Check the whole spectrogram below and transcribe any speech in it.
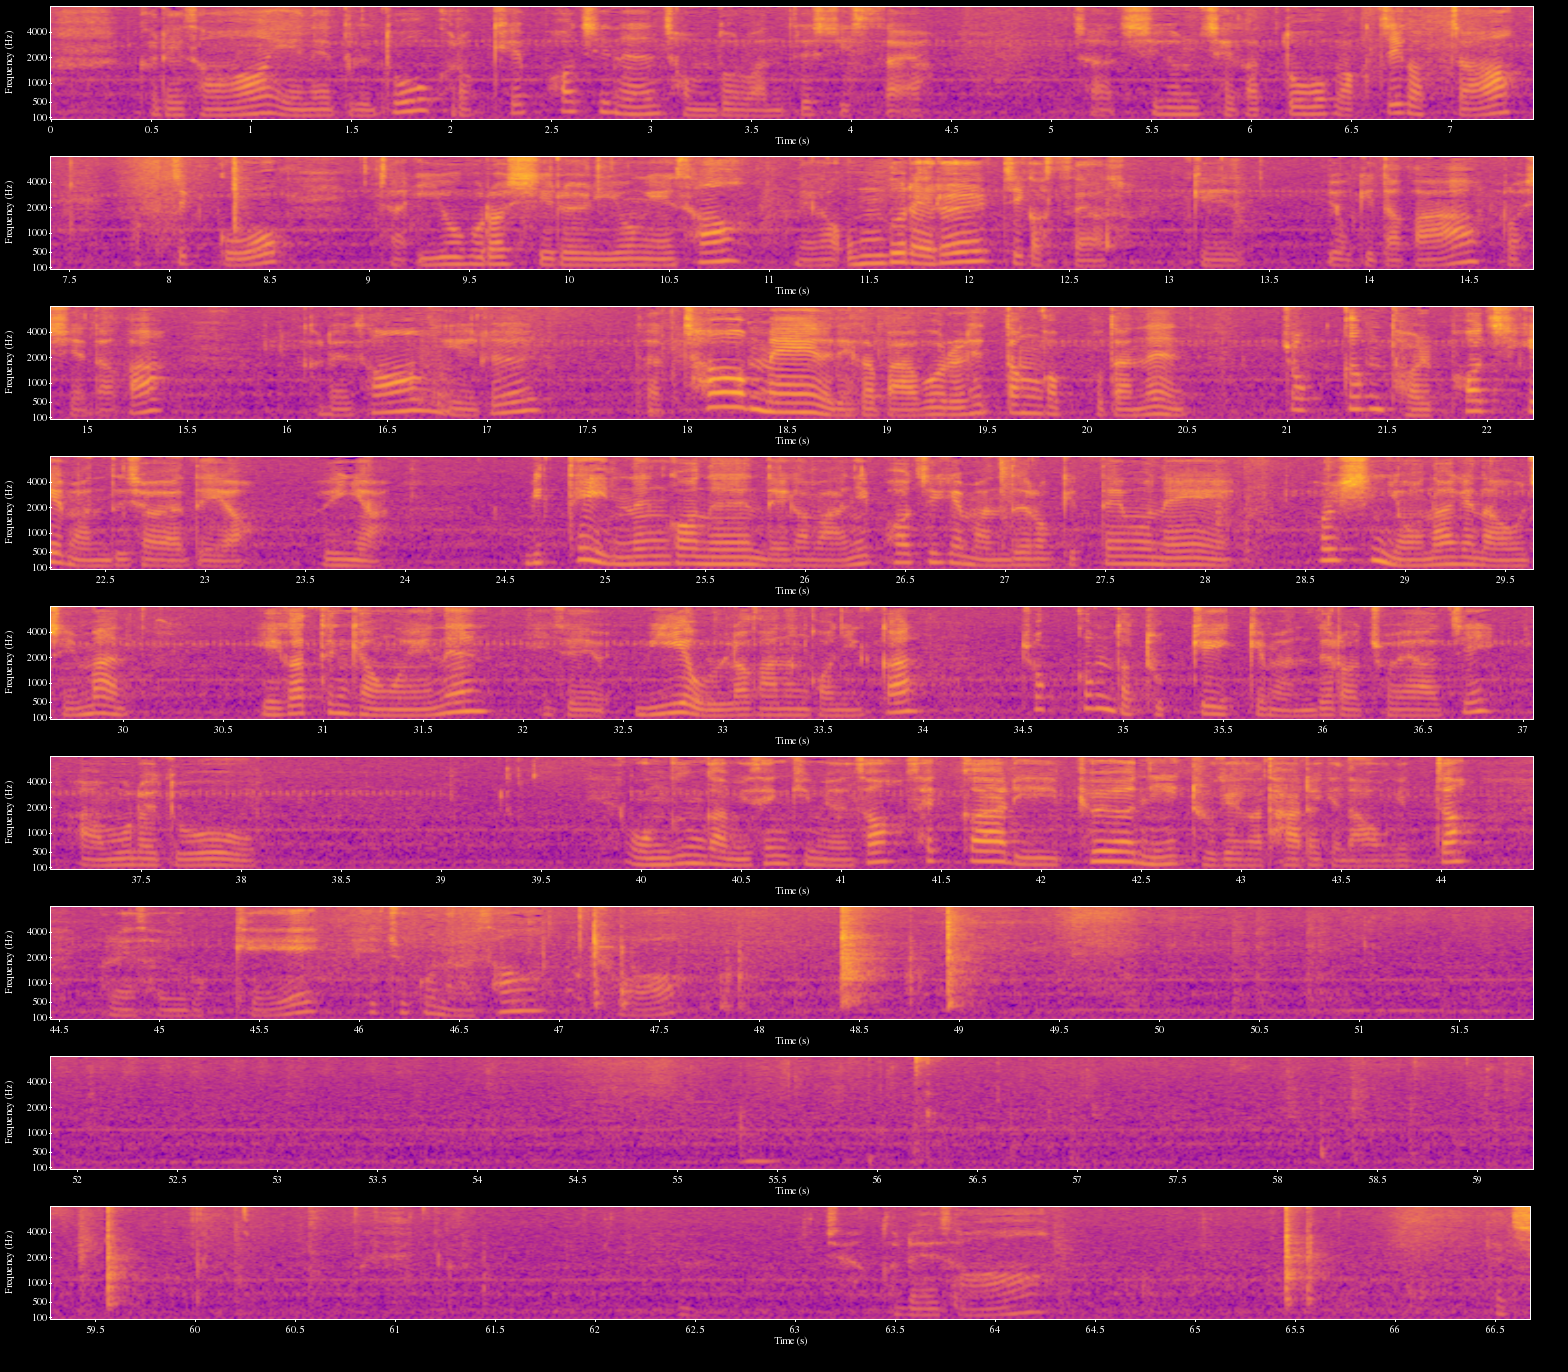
그래서 얘네들도 그렇게 퍼지는 점도로 만들 수 있어요. 자, 지금 제가 또 막 찍었죠? 막 찍고 자, 이오 브러쉬를 이용해서 내가 옴브레를 찍었어요. 이렇게 여기다가 브러쉬에다가 그래서 얘를 자, 처음에 내가 마블을 했던 것보다는 조금 덜 퍼지게 만드셔야 돼요. 왜냐? 밑에 있는 거는 내가 많이 퍼지게 만들었기 때문에 훨씬 연하게 나오지만 얘 같은 경우에는 이제 위에 올라가는 거니까 조금 더 두께 있게 만들어 줘야지 아무래도 원근감이 생기면서 색깔이 표현이 두 개가 다르게 나오겠죠? 그래서 이렇게 해주고 나서 줘. 자, 그래서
